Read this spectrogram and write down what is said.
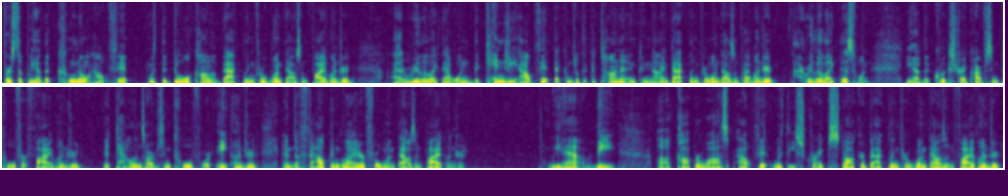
First up, we have the Kuno outfit with the dual comma back bling for 1,500. I really like that one. The Kenji outfit that comes with the katana and kunai backbling for 1,500. I really like this one. You have the quick strike harvesting tool for 500, the talons harvesting tool for 800, and the falcon glider for 1,500. We have the uh, Copper Wasp outfit with the Striped Stalker backbling for 1,500.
